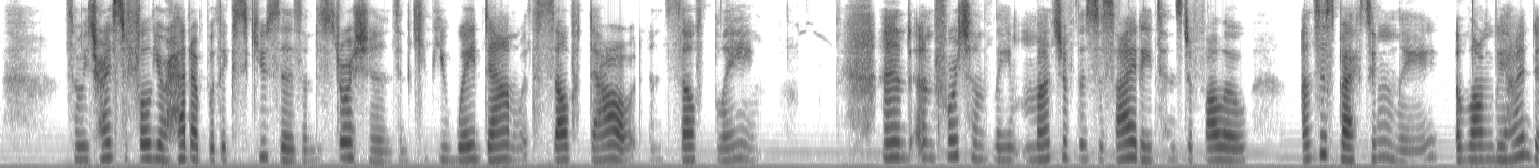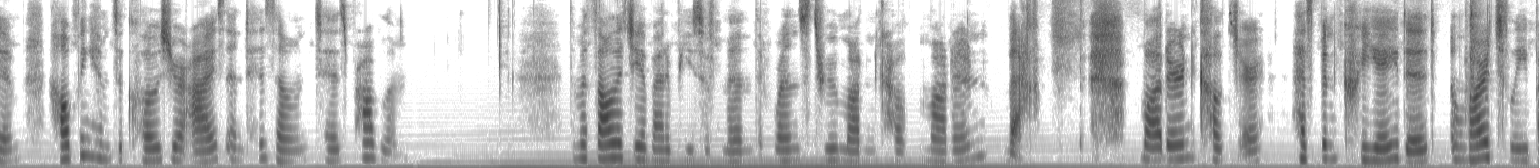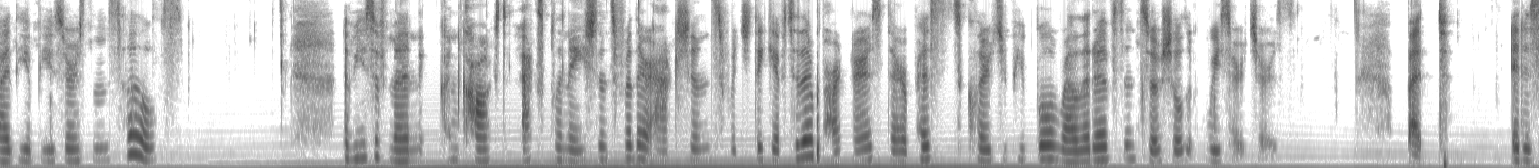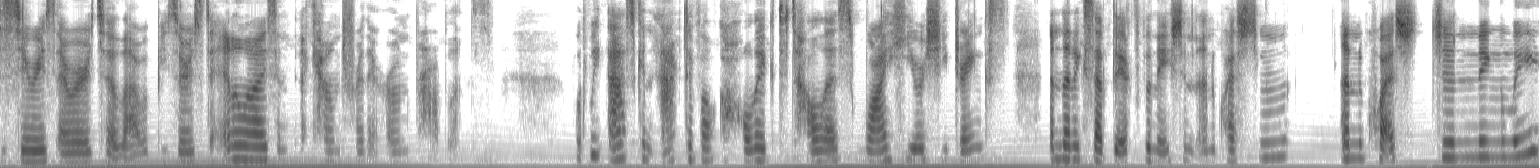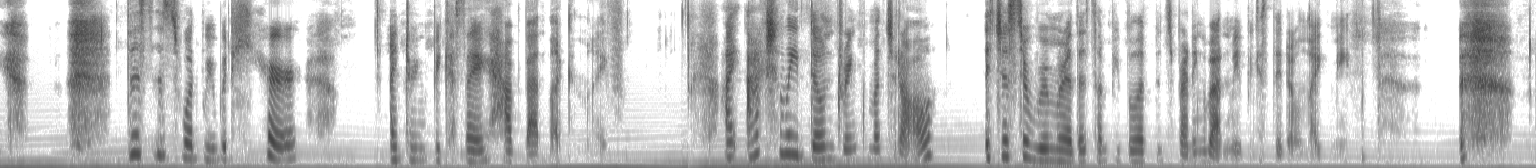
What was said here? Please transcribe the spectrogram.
So he tries to fill your head up with excuses and distortions and keep you weighed down with self doubt and self blame. And unfortunately, much of the society tends to follow unsuspectingly along behind him, helping him to close your eyes and his own to his problem. The mythology about abusive men that runs through modern modern modern culture has been created largely by the abusers themselves. Abusive men concoct explanations for their actions, which they give to their partners, therapists, clergy people, relatives, and social researchers. But it is a serious error to allow abusers to analyze and account for their own problems. Would we ask an active alcoholic to tell us why he or she drinks and then accept the explanation unquestion- unquestioningly? this is what we would hear. I drink because I have bad luck in life. I actually don't drink much at all. It's just a rumor that some people have been spreading about me because they don't like me.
